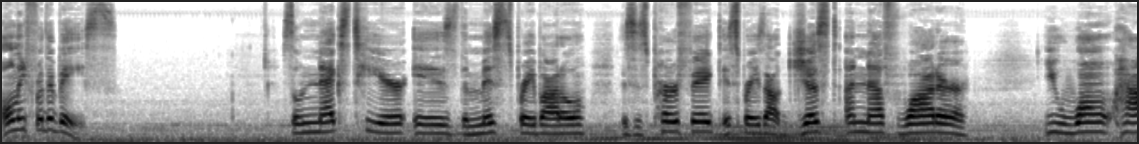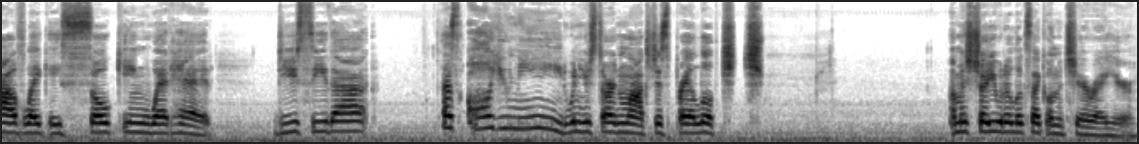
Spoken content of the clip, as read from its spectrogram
Only for the base. So next here is the mist spray bottle. This is perfect. It sprays out just enough water. You won't have like a soaking wet head. Do you see that? That's all you need when you're starting locks. Just spray a little. I'm gonna show you what it looks like on the chair right here.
